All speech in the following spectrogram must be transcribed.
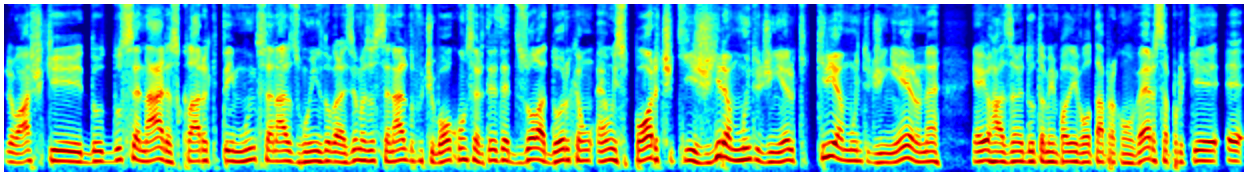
Eu acho que do, dos cenários, claro que tem muitos cenários ruins no Brasil, mas o cenário do futebol com certeza é desolador, que é um, é um esporte que gira muito dinheiro, que cria muito dinheiro, né? E aí o Razão e o Edu também podem voltar para a conversa, porque é,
